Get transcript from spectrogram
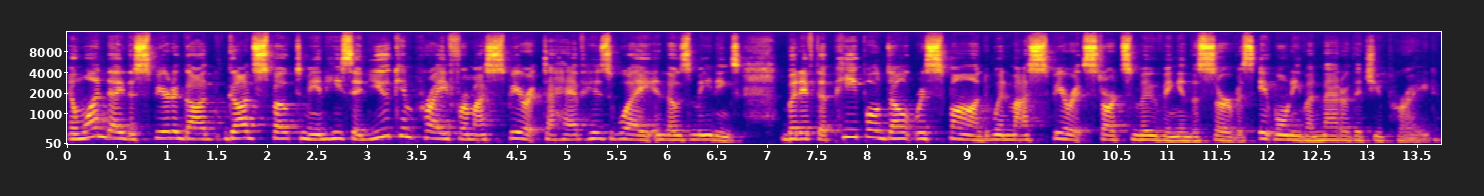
And one day the Spirit of God, God spoke to me and he said, You can pray for my spirit to have his way in those meetings. But if the people don't respond when my spirit starts moving in the service, it won't even matter that you prayed.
